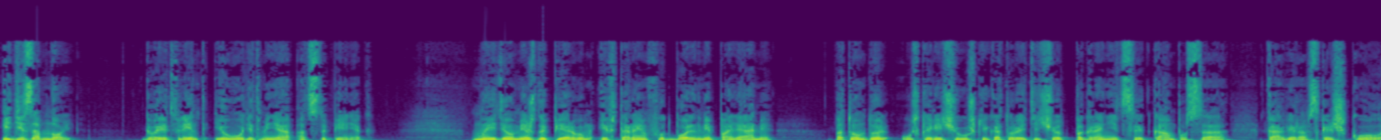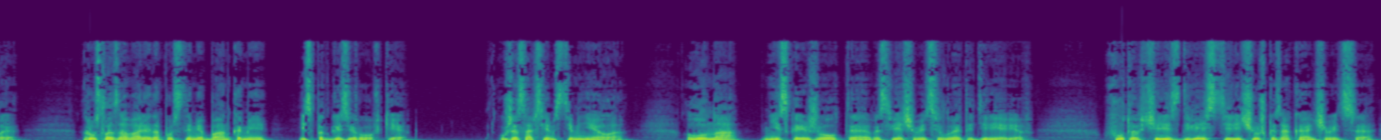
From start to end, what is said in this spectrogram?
«Иди за мной», — говорит Флинт и уводит меня от ступенек. Мы идем между первым и вторым футбольными полями, потом вдоль узкой речушки, которая течет по границе кампуса Карверовской школы. Русло завалено пустыми банками из-под газировки. Уже совсем стемнело. Луна, низкая и желтая, высвечивает силуэты деревьев. Футов через двести речушка заканчивается,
